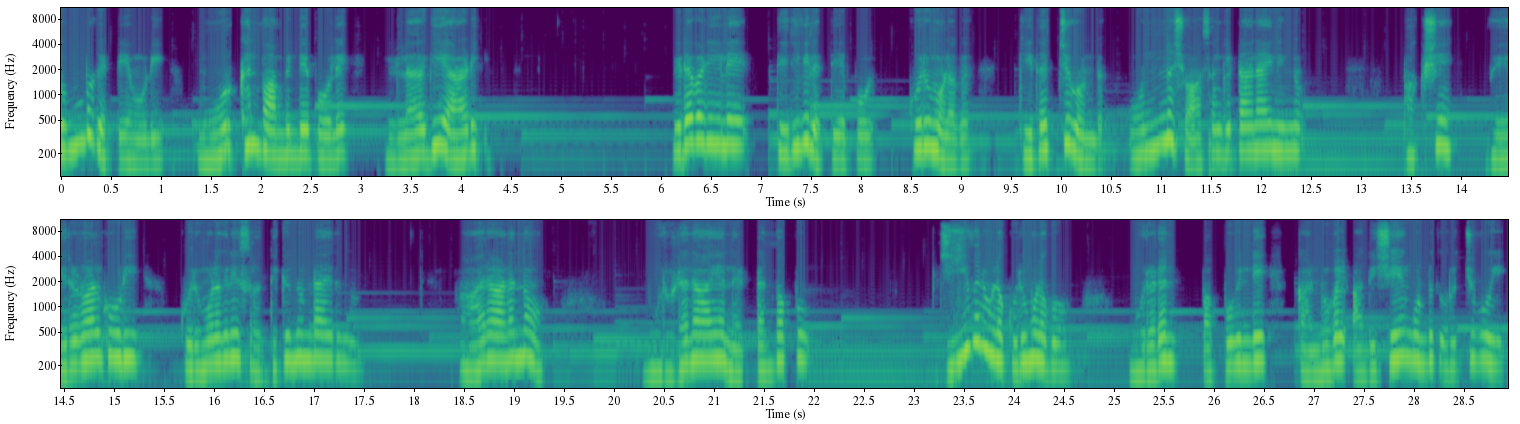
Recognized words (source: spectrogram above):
തുമ്പ് കെട്ടിയ മുടി മൂർഖൻ പാമ്പിന്റെ പോലെ ഇളകിയാടി ഇടവഴിയിലെ തിരിവിലെത്തിയപ്പോൾ കുരുമുളക് കിതച്ചുകൊണ്ട് ഒന്ന് ശ്വാസം കിട്ടാനായി നിന്നു. പക്ഷേ വേറൊരാൾ കൂടി കുരുമുളകിനെ ശ്രദ്ധിക്കുന്നുണ്ടായിരുന്നു. ആരാണെന്നോ? മുരുടനായ നെട്ടൻ പപ്പു. ജീവനുള്ള കുരുമുളകോ? മുരടൻ പപ്പുവിന്റെ കണ്ണുകൾ അതിശയം കൊണ്ട് തുറച്ചുപോയി.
